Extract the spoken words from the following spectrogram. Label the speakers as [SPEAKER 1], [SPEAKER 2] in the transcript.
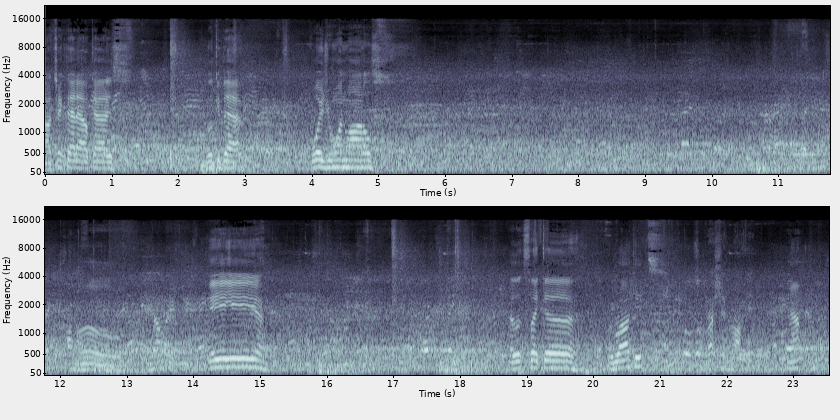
[SPEAKER 1] Wow, check that out, guys. Look at that. Voyager 1 models. Oh. Yeah, yeah, yeah, yeah, yeah. That looks like a, a rocket.
[SPEAKER 2] It's a Russian rocket.
[SPEAKER 1] Yeah.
